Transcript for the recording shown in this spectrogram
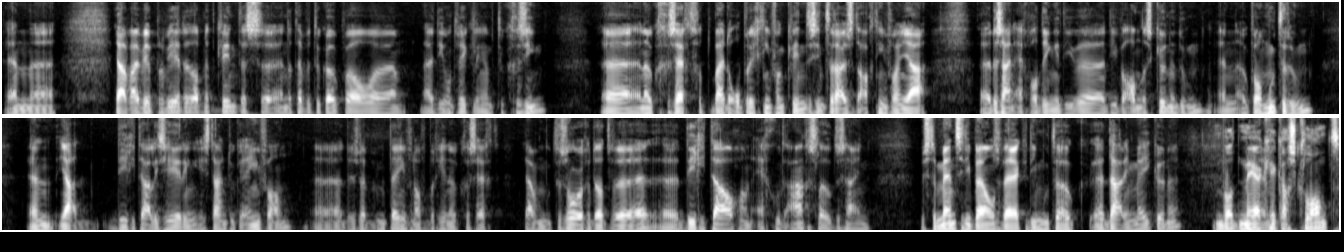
En ja, wij weer proberen dat met Quintus. en dat hebben we natuurlijk ook wel, die ontwikkeling hebben we natuurlijk gezien. En ook gezegd bij de oprichting van Quintus in 2018 van ja, er zijn echt wel dingen die we, die we anders kunnen doen. En ook wel moeten doen. En ja, digitalisering is daar natuurlijk één van. Uh, dus we hebben meteen vanaf het begin ook gezegd, ja, we moeten zorgen dat we hè, digitaal gewoon echt goed aangesloten zijn. Dus de mensen die bij ons werken, die moeten ook daarin mee kunnen. Wat merk en, ik als klant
